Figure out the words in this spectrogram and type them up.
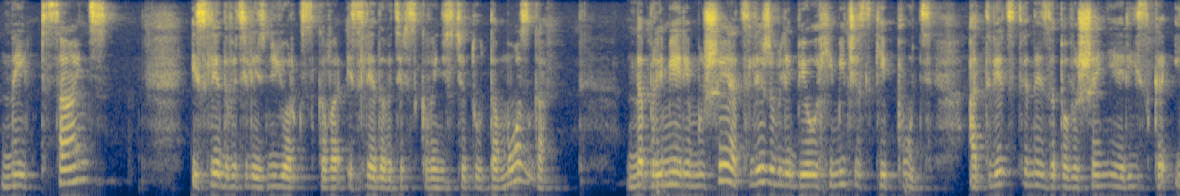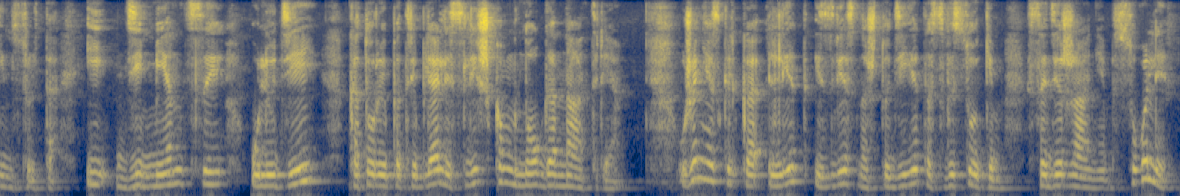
Nate Science, исследователи из Нью-Йоркского исследовательского института мозга, на примере мышей отслеживали биохимический путь, ответственный за повышение риска инсульта и деменции у людей, которые потребляли слишком много натрия. Уже несколько лет известно, что диета с высоким содержанием соли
